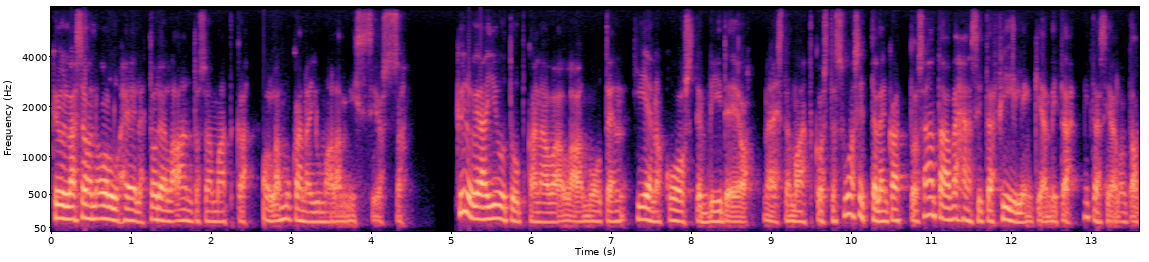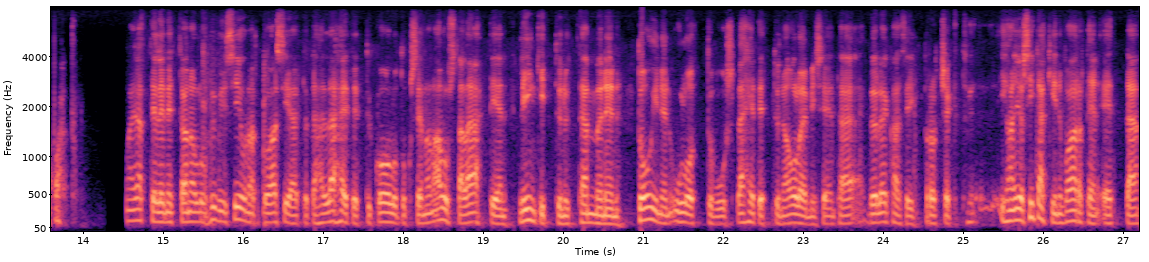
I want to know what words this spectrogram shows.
Kyllä se on ollut heille todella antoisa matka olla mukana Jumalan missiossa. Kyllä YouTube-kanavalla on muuten hieno kooste-video näistä matkoista. Suosittelen katsoa, se antaa vähän sitä fiilinkiä, mitä, mitä siellä on tapahtunut. Mä ajattelen, että on ollut hyvin siunattu asia, että tähän lähetetty koulutukseen on alusta lähtien linkittynyt tämmöinen toinen ulottuvuus lähetettynä olemiseen, tämä The Legacy Project, ihan jo sitäkin varten, että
